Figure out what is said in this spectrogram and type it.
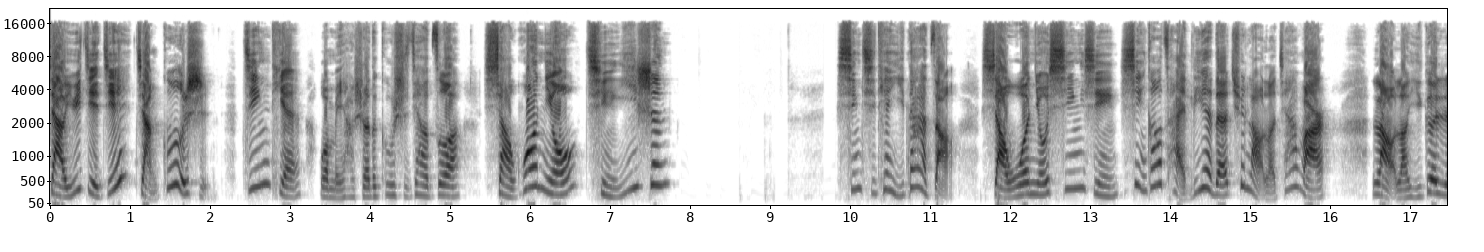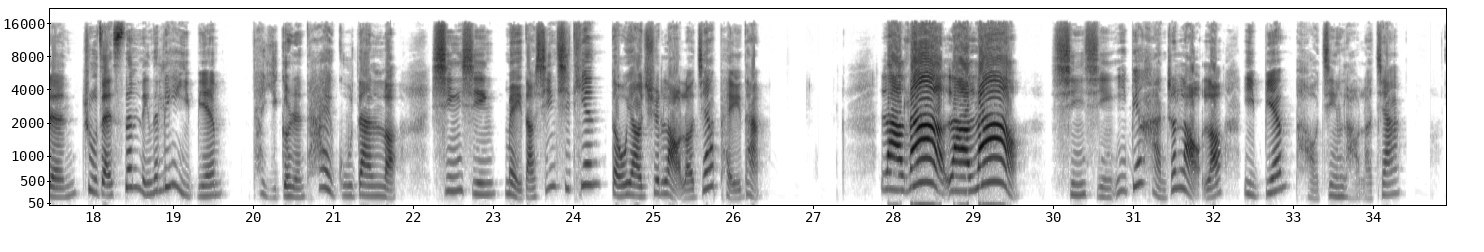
小鱼姐姐讲故事。今天我们要说的故事叫做《小蜗牛请医生》。星期天一大早，小蜗牛星星兴高采烈地去姥姥家玩。姥姥一个人住在森林的另一边，她一个人太孤单了。星星每到星期天都要去姥姥家陪她。姥姥，姥姥！星星一边喊着“姥姥”，一边跑进姥姥家。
